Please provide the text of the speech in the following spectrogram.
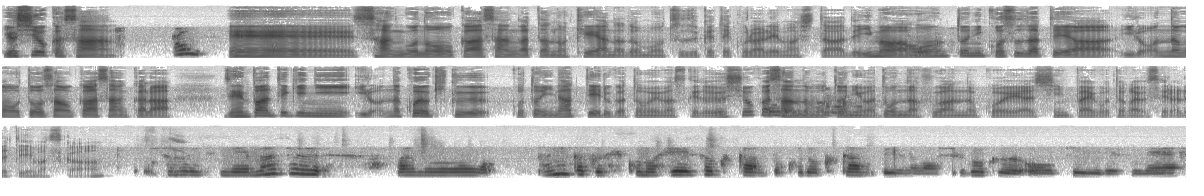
吉岡さん。はい、えー、産後のお母さん方のケアなども続けてこられました。で今は本当に子育てやいろんなお父さんお母さんから全般的にいろんな声を聞くことになっているかと思いますけど吉岡さんのもとにはどんな不安の声や心配事が寄せられていますか？そうですねまずあのとにかくこの閉塞感と孤独感っていうのはすごく大きいですね。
